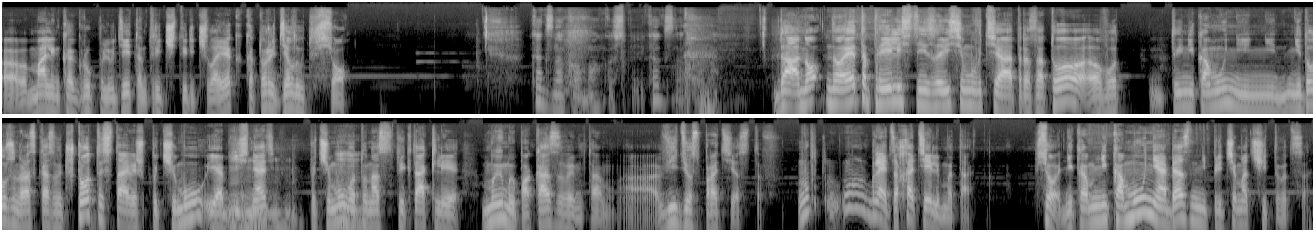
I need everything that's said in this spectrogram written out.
э, маленькая группа людей, там 3-4 человека, которые делают все. Как знакомо, господи, как знакомо. Да, но, но это прелесть независимого театра. Зато э, вот ты никому не, не, не должен рассказывать, что ты ставишь, почему, и объяснять, мгм. почему Мгм. вот у нас в спектакле мы, мы показываем там а, видео с протестов. Ну, ну, блядь, захотели мы так. Все, никому, никому не обязаны ни перед чем отчитываться.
